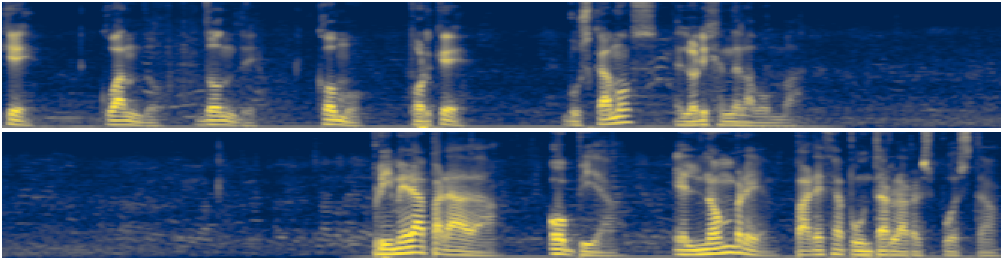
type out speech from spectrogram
¿Qué? ¿Cuándo? ¿Dónde? ¿Cómo? ¿Por qué? Buscamos el origen de la bomba. Primera parada, obvia. El nombre parece apuntar la respuesta.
